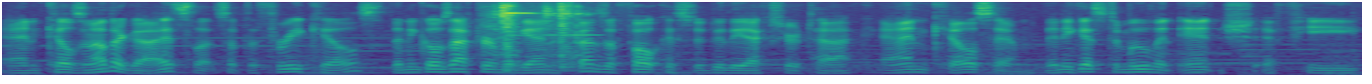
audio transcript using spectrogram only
and kills another guy, so that's up to three kills. Then he goes after him again, spends a focus to do the extra attack, and kills him. Then he gets to move an inch if he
